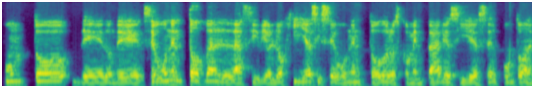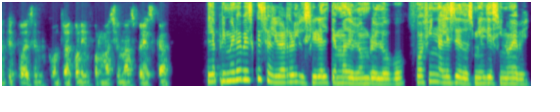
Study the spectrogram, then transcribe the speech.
punto de donde se unen todas las ideologías y se unen todos los comentarios y es el punto donde te puedes encontrar con la información más fresca. La primera vez que salió a relucir el tema del hombre lobo fue a finales de 2019,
